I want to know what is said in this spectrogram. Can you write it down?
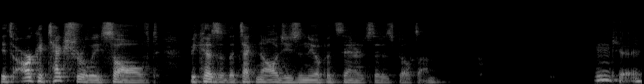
it's architecturally solved because of the technologies and the open standards that it's built on okay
